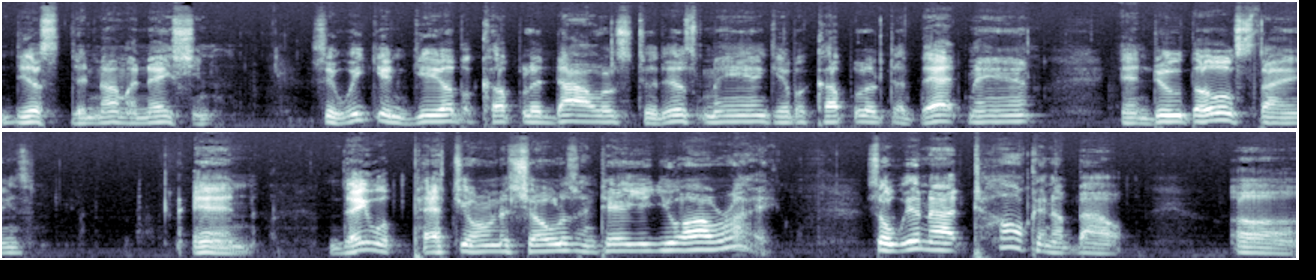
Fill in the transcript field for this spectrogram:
this denomination. See, we can give a couple of dollars to this man, give a couple of to that man, and do those things, and they will pat you on the shoulders and tell you you're all right. So we're not talking about uh,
